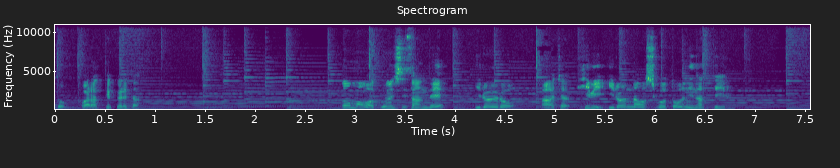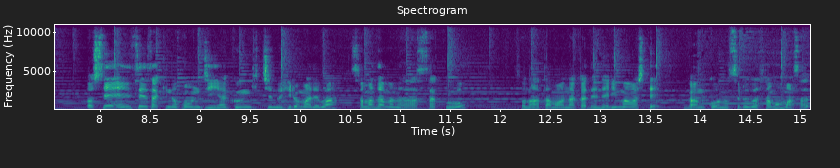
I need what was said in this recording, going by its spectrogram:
と笑ってくれた。相馬は軍師さんでいろいろあじゃあ日々いろんなお仕事を担っている。そして遠征先の本陣や軍基地の広間では様々な策をその頭の中で練り回して眼光の鋭さも増さ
